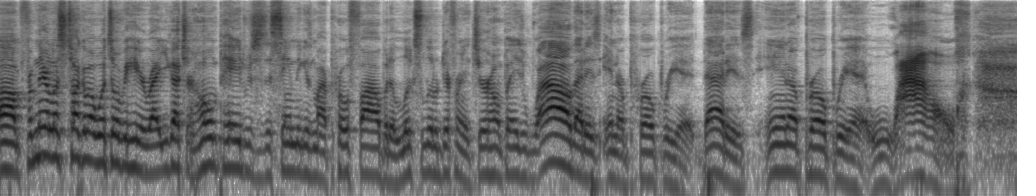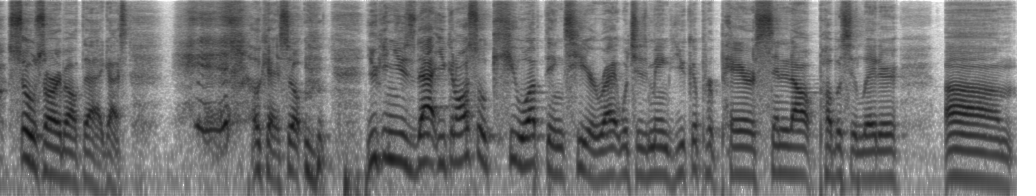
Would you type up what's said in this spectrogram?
um, from there, let's talk about what's over here, right? You got your homepage, which is the same thing as my profile, but it looks a little different. It's your homepage. Wow, that is inappropriate. That is inappropriate. Wow. So sorry about that, guys. Okay, so you can use that. You can also queue up things here, right? Which is means you could prepare, send it out, publish it later. Um,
